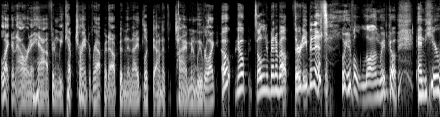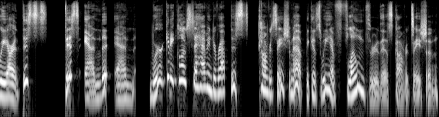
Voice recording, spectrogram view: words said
like an hour and a half and we kept trying to wrap it up. And then I'd look down at the time and we were like, oh, nope, it's only been about 30 minutes. we have a long way to go. And here we are at this, this end. And we're getting close to having to wrap this conversation up because we have flown through this conversation.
